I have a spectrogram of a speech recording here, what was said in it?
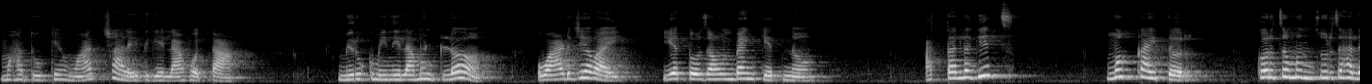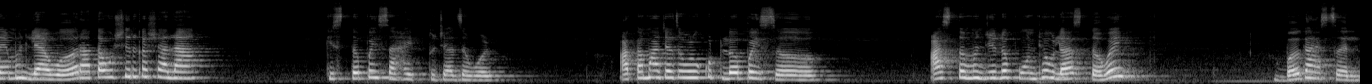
महादू केव्हाच शाळेत गेला होता. मी रुक्मिणीला म्हटलं वाढ जेवाय येतो जाऊन बँकेतनं. आत्ता लगेच? मग काय तर? कर्ज मंजूर झालंय म्हणल्यावर आता उशीर कशाला? किस्त पैसा आहेत तुझ्याजवळ. आता माझ्याजवळ कुठलं पैसं? असतं म्हणजे लपवून ठेवलं असतं वय. बघ असल.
